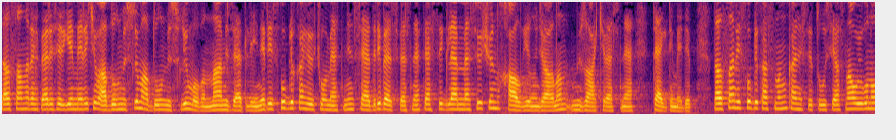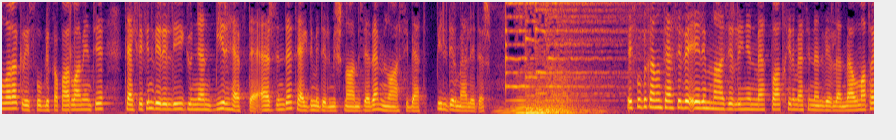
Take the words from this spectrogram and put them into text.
Dağıstanın rəhbəri Sergey Melikov Abdulmüslüm Abdulmüslümovun namizədliyini Respublika hökumətinin sədri vəzifəsinə təsdiqlənməsi üçün xalq yığıncağının müzakirəsinə təqdim edib. Dağıstan Respublikasının konstitusiyasına uyğun olaraq Respublika parlamenti təklifin verildiyi gündən bir həftə ərzində təqdim edilmiş namizədə münasibət bildirməlidir. Respublikanın Təhsil və Elm Nazirliyinin mətbuat xidmətindən verilən məlumata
